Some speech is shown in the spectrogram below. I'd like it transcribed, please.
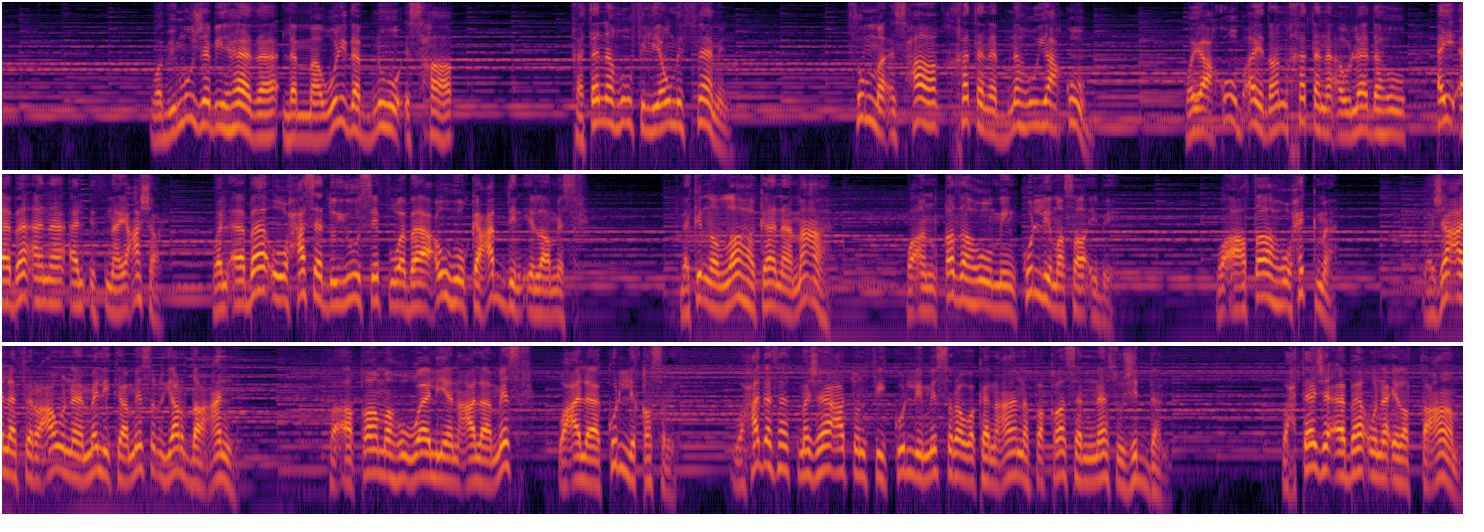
وبموجب هذا لما ولد ابنه إسحاق ختنه في اليوم الثامن. ثم إسحاق ختن ابنه يعقوب. ويعقوب أيضا ختن أولاده أي آباءنا الاثني عشر. والآباء حسدوا يوسف وباعوه كعبد إلى مصر. لكن الله كان معه وأنقذه من كل مصائبه وأعطاه حكمة وجعل فرعون ملك مصر يرضى عنه. فأقامه واليا على مصر وعلى كل قصره. وحدثت مجاعة في كل مصر وكنعان فقاس الناس جدا. واحتاج آباؤنا إلى الطعام.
